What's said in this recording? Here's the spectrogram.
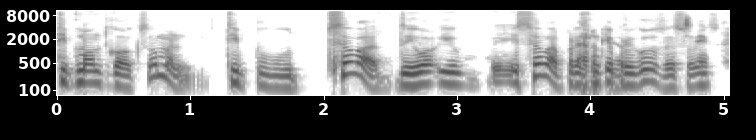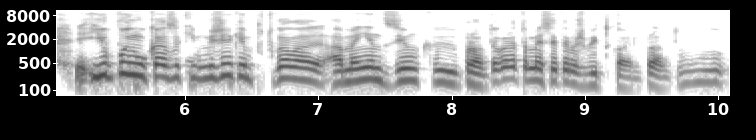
Tipo Mt. Gox, oh mano, tipo, sei lá, eu, eu- sei lá, parece-me que é perigoso, é só isso. E eu ponho o caso aqui, imagina que em Portugal amanhã diziam que, pronto, agora também aceitamos Bitcoin, pronto,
